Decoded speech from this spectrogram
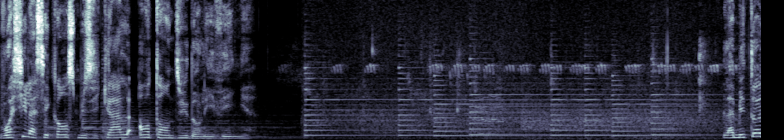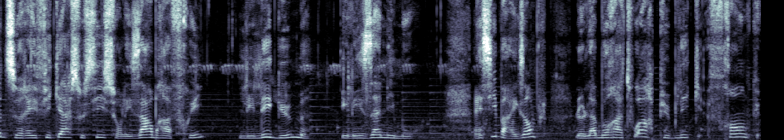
Voici la séquence musicale entendue dans les vignes. La méthode serait efficace aussi sur les arbres à fruits, les légumes et les animaux. Ainsi, par exemple, le laboratoire public Franck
